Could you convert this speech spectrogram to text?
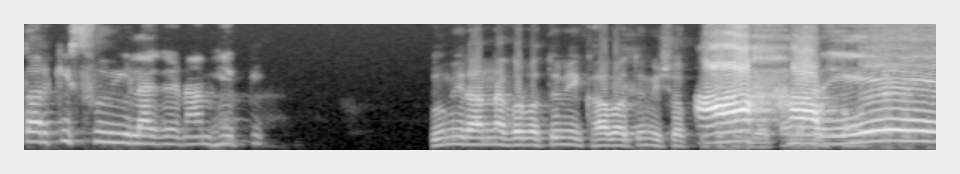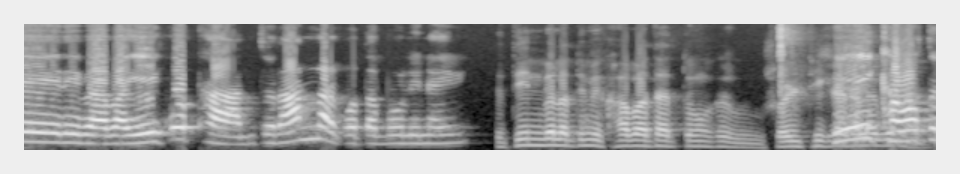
তো আর কিছুই লাগে না আমি হ্যাপি তুমি রান্না করবা তুমি খাবা তুমি সব আর রে বাবা এই কথা আমি তো রান্নার কথা বলি নাই। তিন বেলা তুমি খাবা তার তোমাকে শরীর ঠিক রাখা লাগবে খাওয়া তো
